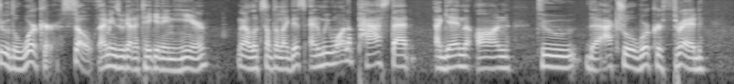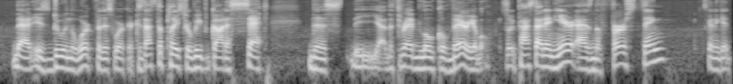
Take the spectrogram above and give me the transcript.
to the worker. So that means we got to take it in here. Now look something like this. And we want to pass that again on to the actual worker thread that is doing the work for this worker because that's the place where we've got to set this the uh, the thread local variable. So we pass that in here as the first thing. It's going to get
